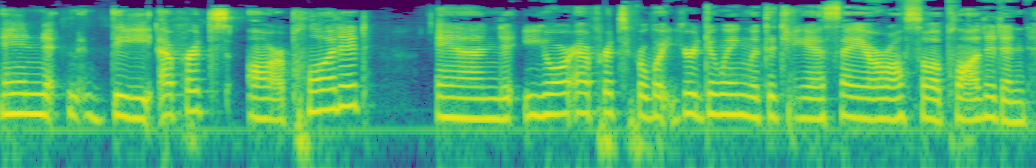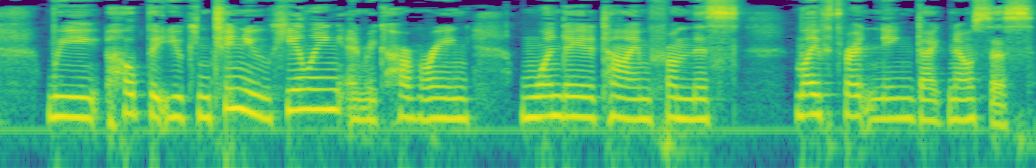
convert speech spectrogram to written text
And the efforts are applauded and your efforts for what you're doing with the GSA are also applauded. And we hope that you continue healing and recovering one day at a time from this life threatening diagnosis.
